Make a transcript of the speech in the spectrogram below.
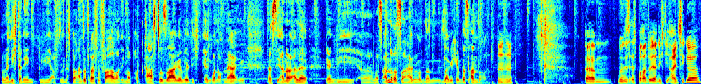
Und wenn ich dann irgendwie auf so ein Esperanto-Treffen fahre und immer Podcasto sage, werde ich irgendwann auch merken, dass die anderen alle irgendwie äh, was anderes sagen und dann sage ich eben das andere. Ähm, nun ist Esperanto ja nicht die einzige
